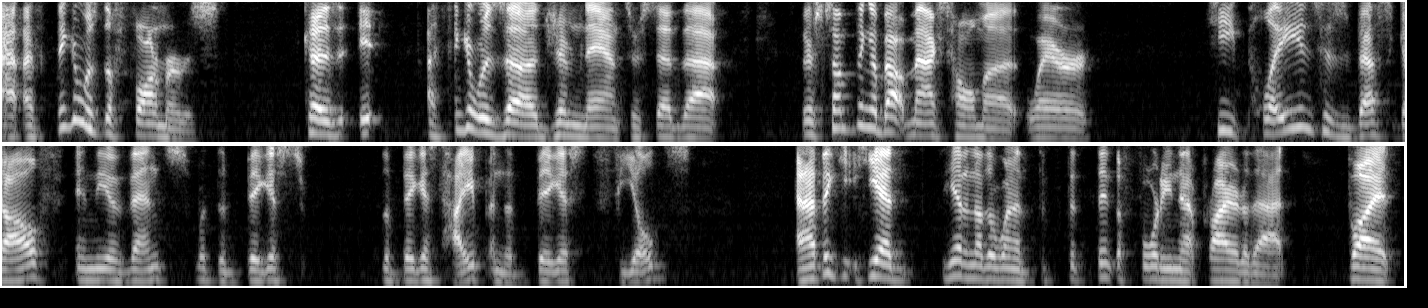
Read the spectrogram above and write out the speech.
at I think it was the Farmers because it I think it was uh, Jim Nantz who said that there's something about Max Homa where he plays his best golf in the events with the biggest the biggest hype and the biggest fields. And I think he had he had another one I think the Fortinet prior to that. But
